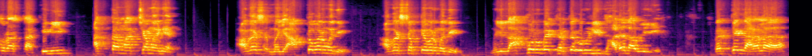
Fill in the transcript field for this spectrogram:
तो रस्ता. तिने आत्ता मागच्या महिन्यात ऑगस्ट म्हणजे ऑक्टोबरमध्ये ऑगस्ट सप्टेंबरमध्ये म्हणजे लाखो रुपये खर्च करून ही झाडं लावलेली आहेत. प्रत्येक झाडाला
